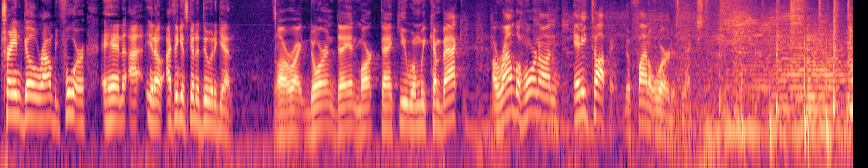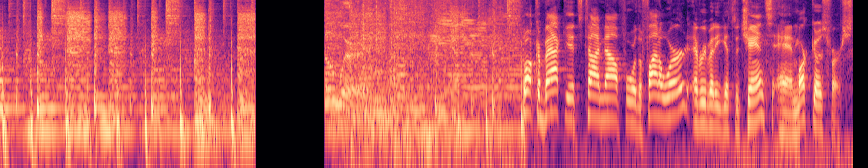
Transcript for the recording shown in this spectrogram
train go around before, and I, you know I think it's going to do it again. All right, Dorin, Dan, Mark, thank you. When we come back, around the horn on any topic, the final word is next. Welcome back. It's time now for the final word. Everybody gets a chance, and Mark goes first.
